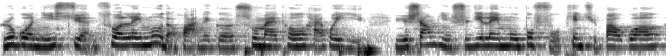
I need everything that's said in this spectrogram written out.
如果你选错类目的话，那个速卖通还会以与商品实际类目不符、骗取曝光、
